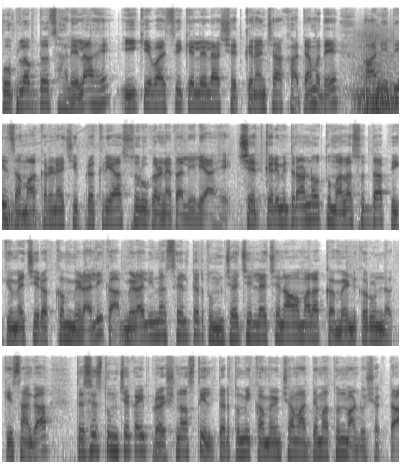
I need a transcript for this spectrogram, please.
उपलब्ध झालेला आहे. ई केवायसी केलेल्या शेतकऱ्यांच्या खात्यामध्ये हा निधी जमा करण्याची प्रक्रिया सुरू करण्यात आलेली आहे. शेतकरी मित्रांनो तुम्हाला सुद्धा पीक विम्याची रक्कम मिळाली का? मिळाली नसेल तर तुमच्या जिल्ह्याचे नाव आम्हाला कमेंट करून नक्की सांगा. तसेच तुमचे काही प्रश्न असतील तर तुम्ही कमेंटच्या माध्यमातून मांडू शकता.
